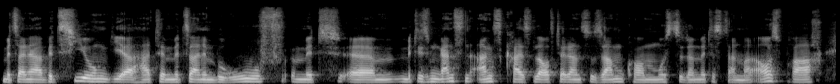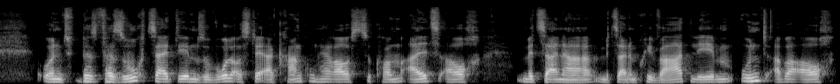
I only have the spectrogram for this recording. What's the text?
mit seiner Beziehung, die er hatte, mit seinem Beruf, mit, ähm, mit diesem ganzen Angstkreislauf, der dann zusammenkommen musste, damit es dann mal ausbrach. Und versucht seitdem sowohl aus der Erkrankung herauszukommen, als auch mit seiner, mit seinem Privatleben und aber auch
